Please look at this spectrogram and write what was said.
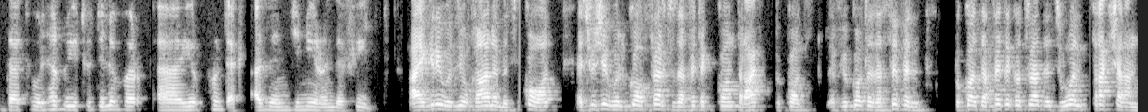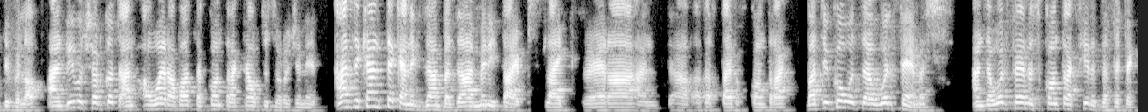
that will help you to deliver uh, your product as an engineer in the field. I agree with you, Ghanem. It's code, especially we'll go first to the FIDIC contract because if you go to the civil because the FIDIC contract is well structured and developed, and people should get and aware about the contract how to originate. And they can take an example. There are many types like RERA and uh, other type of contract, but you go with the well famous and the world famous contract here is the FIDIC.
